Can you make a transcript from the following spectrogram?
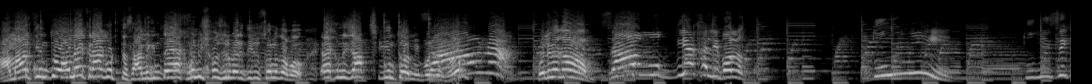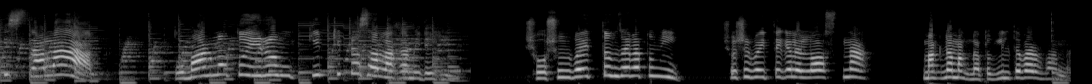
আমার কিন্তু অনেক রাগ করতেছে আমি কিন্তু এখনই শ্বশুর বাড়ি থেকে চলে যাব। এখনই যাচ্ছি কিন্তু আমি বলি যাও না। বলি বেগম। যাও মুখ দিয়া খালি বলো তুমি তুমি যে কি চালাক? তোমার মতো এরম কিটকিটা চালাক আমি দেখিনি। শ্বশুর বাড়িতে তো যাবা তুমি। শ্বশুর বাড়িতে গেলে লস না। মাগনা মাগনা তো গিলতে পারবা না।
